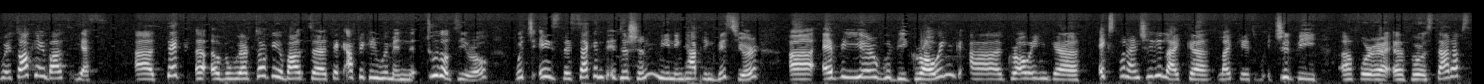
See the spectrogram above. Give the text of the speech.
we're talking about yes, uh, Tech, uh, uh, we are talking about uh, Tech African Women 2.0, which is the second edition, meaning happening this year. Uh, every year will be growing, uh, growing exponentially, like like it, it, should be for for startups.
